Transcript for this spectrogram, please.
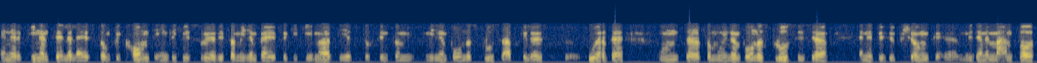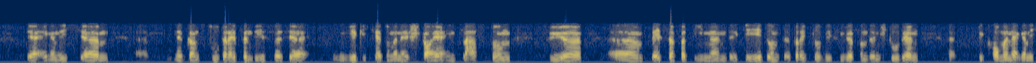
eine, finanzielle Leistung bekommt, ähnlich wie es früher die Familienbeihilfe gegeben hat, die jetzt durch den Familienbonus Plus abgelöst wurde. Und äh, Familienbonus Plus ist ja eine Behübschung äh, mit einem Mantel, der eigentlich ähm, nicht ganz zutreffend ist, weil es ja in Wirklichkeit um eine Steuerentlastung für äh, Besserverdienende geht. Und ein Drittel, wissen wir von den Studien, äh, bekommen eigentlich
